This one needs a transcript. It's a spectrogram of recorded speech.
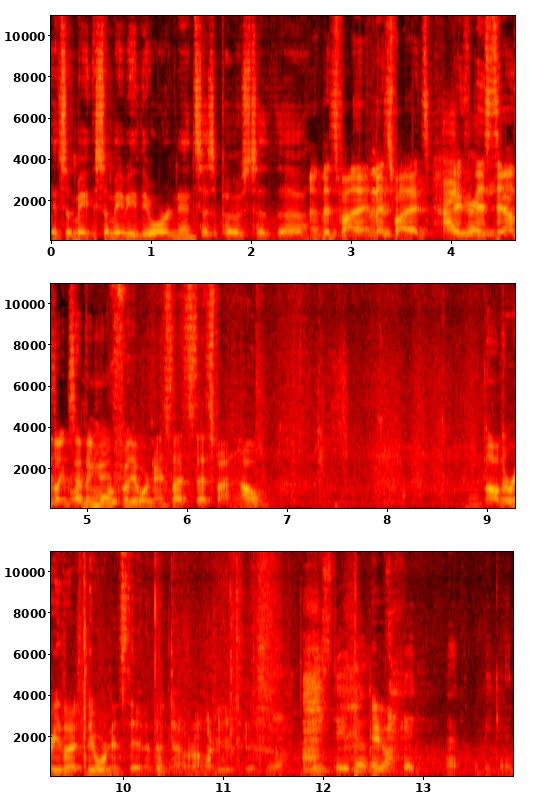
and so may, so maybe the ordinance as opposed to the Uh, That's fine. That- That's fine. That's, I it- this sounds like something more for the ordinance. That's, that's fine. I'll, I'll read the, the ordinance then at that time. I don't want to get into this. Yeah. Please do, though, Yeah. good. That would be good.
